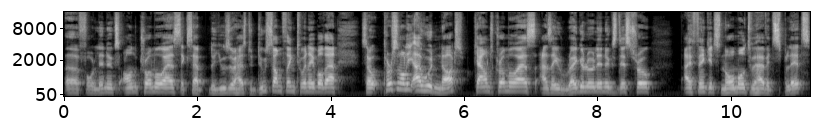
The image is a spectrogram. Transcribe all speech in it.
uh, for Linux on Chrome OS except the user has to do something to enable that. So personally, I would not count Chrome OS as a regular Linux distro. I think it's normal to have it split.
